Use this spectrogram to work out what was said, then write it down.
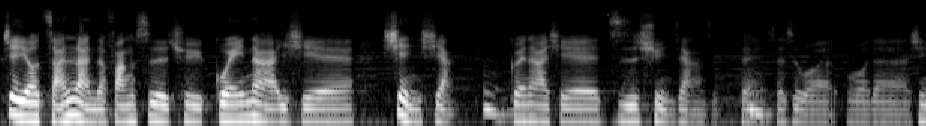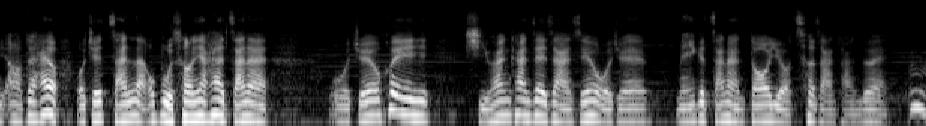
借由展览的方式去归纳一些现象，嗯，归纳一些资讯，这样子。对，这是我我的兴趣。哦，对，还有我觉得展览，我补充一下，还有展览，我觉得会喜欢看这展览，是因为我觉得每一个展览都有策展团队，嗯，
